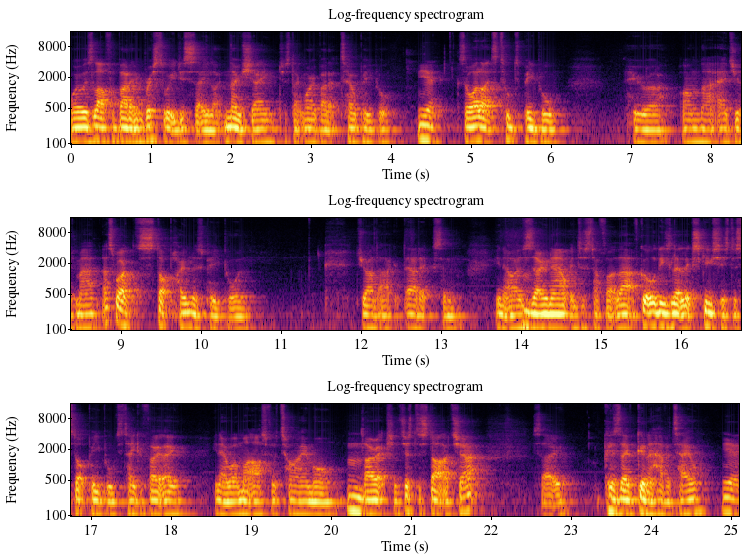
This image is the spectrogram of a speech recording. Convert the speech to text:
we always laugh about it in Bristol. You just say like, no shame, just don't worry about it. Tell people. Yeah, So I like to talk to people who are on that edge of mad. That's why I stop homeless people and drug addicts, and you know I zone out into stuff like that. I've got all these little excuses to stop people to take a photo. You know, I might ask for time or Mm. directions just to start a chat. So because they're gonna have a tale. yeah,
